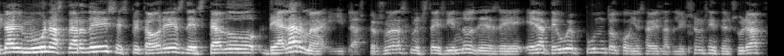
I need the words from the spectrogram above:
¿Qué tal? Muy buenas tardes, espectadores de Estado de Alarma y las personas que nos estáis viendo desde edatv.com, ya sabéis, la televisión sin censura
